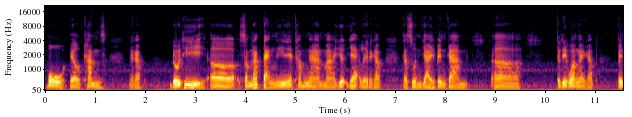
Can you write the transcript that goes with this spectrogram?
โปเอลคันส์นะครับ โดยที่สำนักแต่งนี้เนี่ยทำงานมาเยอะแยะเลยนะครับ แต่ส่วนใหญ่เป็นการจะเรียกว่าไงครับ เป็น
